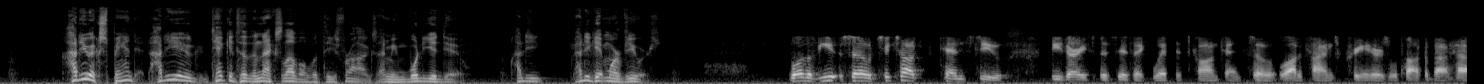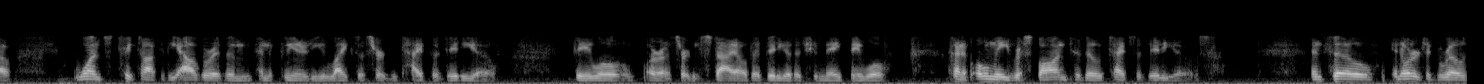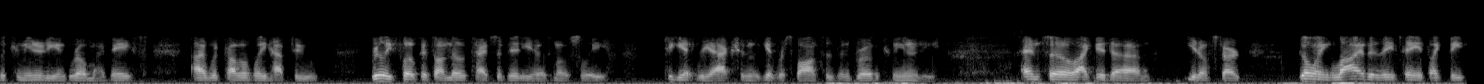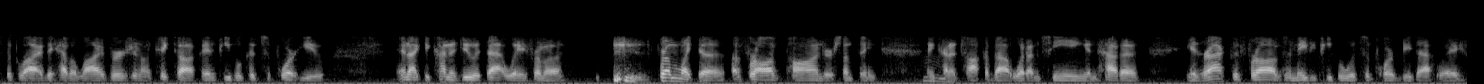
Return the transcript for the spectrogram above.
how do you expand it? How do you take it to the next level with these frogs? I mean, what do you do? How do you how do you get more viewers? Well, the view so TikTok tends to be very specific with its content. So a lot of times creators will talk about how once TikTok, the algorithm and the community likes a certain type of video, they will, or a certain style of video that you make, they will kind of only respond to those types of videos. And so, in order to grow the community and grow my base, I would probably have to really focus on those types of videos mostly to get reactions, to get responses, and grow the community. And so I could, um, you know, start going live, as they say, it's like Facebook Live. They have a live version on TikTok, and people could support you. And I could kind of do it that way from a from like a, a frog pond or something, and hmm. kind of talk about what I'm seeing and how to interact with frogs, and maybe people would support me that way.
